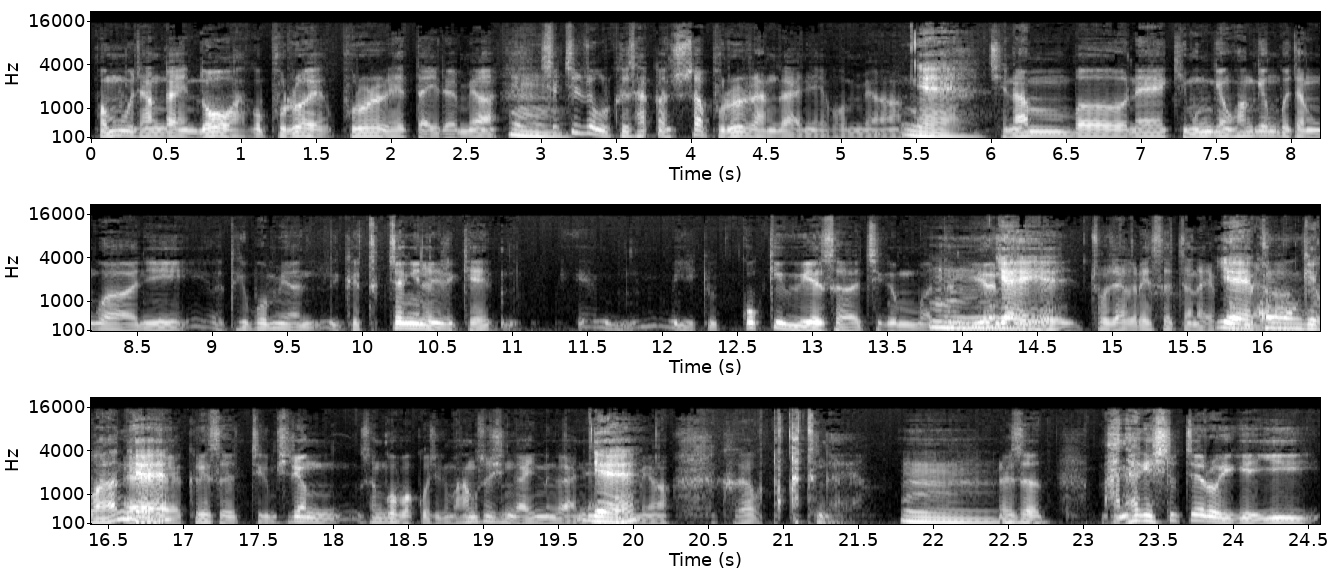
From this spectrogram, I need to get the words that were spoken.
법무부 장관이 노 하고 불허 불허를 했다 이러면 음. 실질적으로 그 사건 수사 불허를 한 거 아니에요. 보면 예. 지난번에 김은경 환경부 장관이 어떻게 보면 그 특정인을 이렇게 꼽기 위해서 지금 어떤 음, 위원회에 예, 예. 조작을 했었잖아요. 예, 보면. 공공기관. 예. 예. 그래서 지금 실형 선고받고 지금 항소심 가 있는 거 아니에요? 예. 보면 그거하고 똑같은 거예요. 음. 그래서 만약에 실제로 이게 이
